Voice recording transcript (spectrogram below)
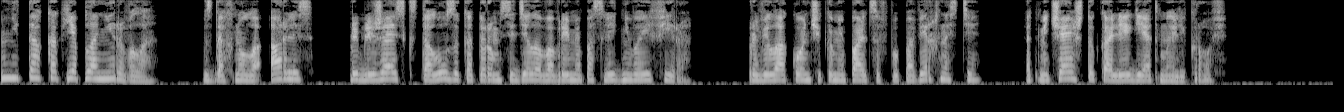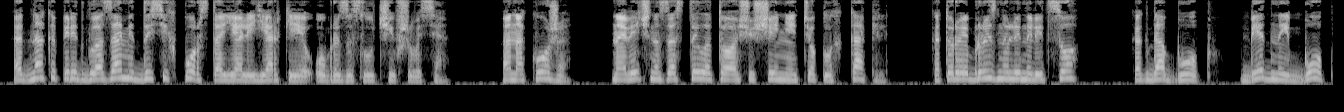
«Не так, как я планировала», — вздохнула Арлис, приближаясь к столу, за которым сидела во время последнего эфира. Провела кончиками пальцев по поверхности, отмечая, что коллеги отмыли кровь. Однако перед глазами до сих пор стояли яркие образы случившегося, а на коже навечно застыло то ощущение теплых капель, которые брызнули на лицо, когда Боб, бедный Боб,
